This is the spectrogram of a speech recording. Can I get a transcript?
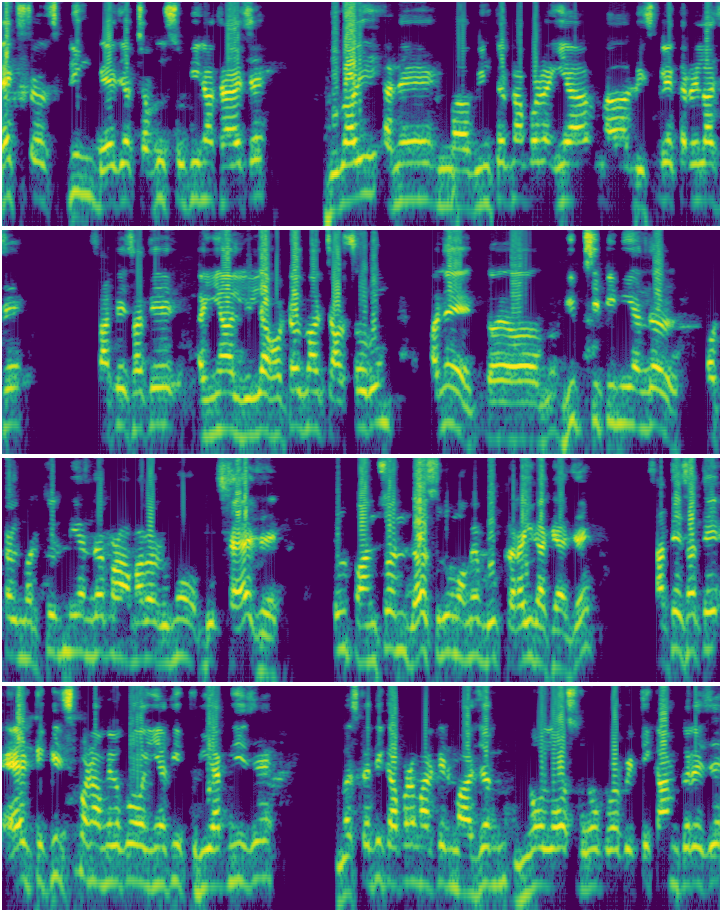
નેક્સ્ટ સ્પ્રિંગ બે હજાર છવ્વીસ સુધીના થયા છે. દિવાળી અને વિન્ટરના પણ અહીંયા ડિસ્પ્લે કરેલા છે. સાથે સાથે અહીંયા લીલા હોટલમાં ચારસો રૂમ અને ગિફ્ટ સિટીની અંદર હોટલ મર્ચ્યુરની અંદર પણ અમારા રૂમો બુક થયા છે. કુલ પાંચસો દસ રૂમ અમે બુક કરાવી રાખ્યા છે. સાથે સાથે એર ટિકિટ્સ પણ અમે લોકો અહીંયાથી ફ્રી આપીએ છીએ. મસ્કતી કાપડ માર્કેટ મહાજન નો લોસ નો પ્રોફિટથી કામ કરે છે.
